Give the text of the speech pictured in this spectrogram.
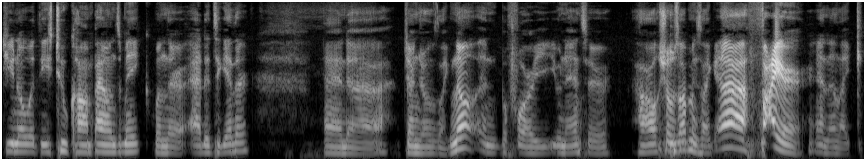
do you know what these two compounds make when they're added together? And uh John Jones is like, no. And before you even answer, Hal shows up and he's like, ah, fire. And then like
